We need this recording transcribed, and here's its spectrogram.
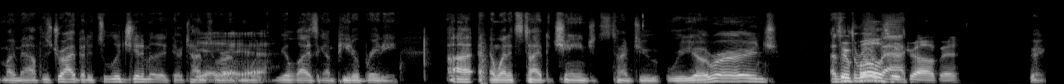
my mouth is dry but it's legitimately like there are times yeah, where yeah, i'm yeah. Like realizing i'm peter brady uh, and when it's time to change it's time to rearrange as Your a throwback dropping. Great.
